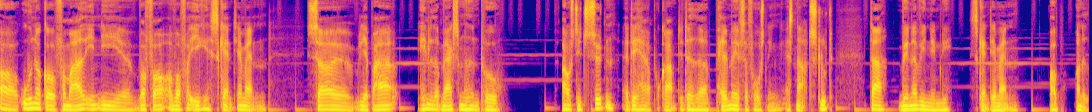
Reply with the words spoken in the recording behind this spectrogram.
Og uden at gå for meget ind i, øh, hvorfor og hvorfor ikke Skandiamanden, så øh, vil jeg bare henlede opmærksomheden på afsnit 17 af det her program, det der hedder Palme efterforskningen er snart slut. Der vender vi nemlig Skandiamanden op og ned.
